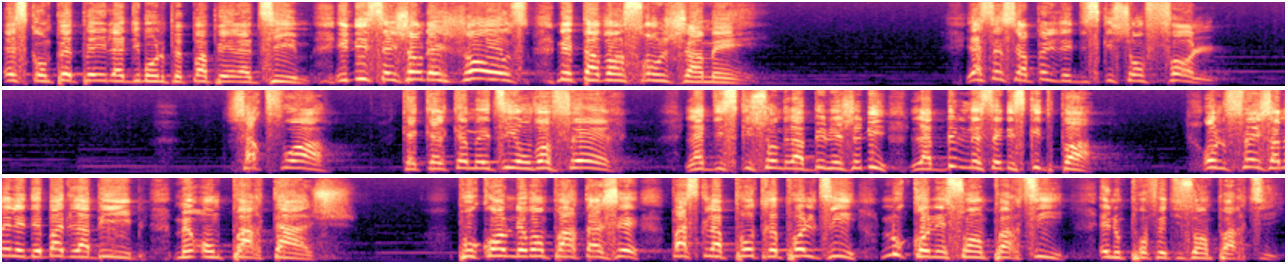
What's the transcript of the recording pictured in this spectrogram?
Est-ce qu'on peut payer la dîme ou on ne peut pas payer la dîme? Il dit ce genre de choses ne t'avanceront jamais. Il y a ce qu'on appelle des discussions folles. Chaque fois que quelqu'un me dit on va faire la discussion de la Bible, je dis la Bible ne se discute pas. On ne fait jamais les débats de la Bible, mais on partage. Pourquoi nous devons partager? Parce que l'apôtre Paul dit, nous connaissons en partie et nous prophétisons en partie.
